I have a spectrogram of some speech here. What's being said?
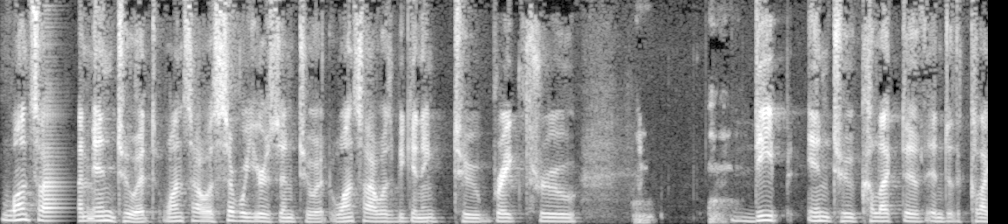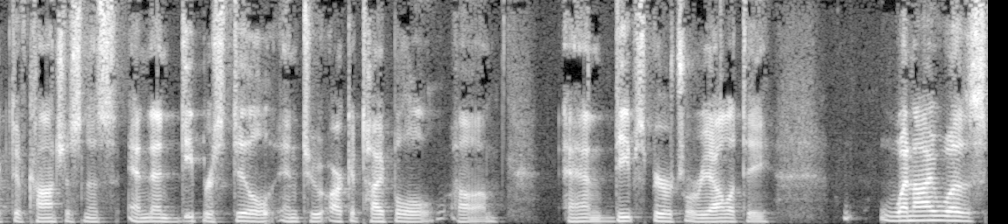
once I'm into it, once I was several years into it, once I was beginning to break through deep into collective, into the collective consciousness, and then deeper still into archetypal um, and deep spiritual reality. When I was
